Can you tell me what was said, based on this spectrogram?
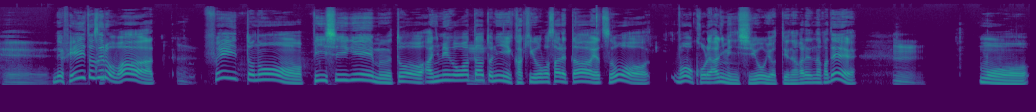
へで、フェイトゼロは、え。うん。フェイトの PC ゲームとアニメが終わった後に書き下ろされたやつを、もうこれアニメにしようよっていう流れの中で、うん。も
